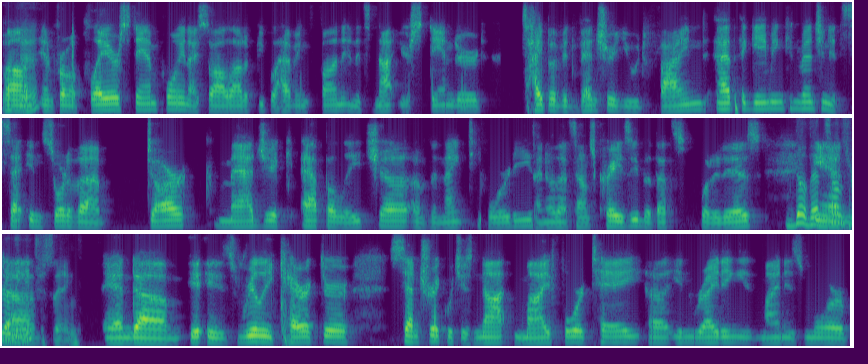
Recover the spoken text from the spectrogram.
Um, and from a player standpoint, I saw a lot of people having fun, and it's not your standard type of adventure you would find at a gaming convention. It's set in sort of a dark magic Appalachia of the 1940s. I know that sounds crazy, but that's what it is no, that sounds really um, interesting. and um, it is really character centric, which is not my forte uh, in writing. Mine is more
